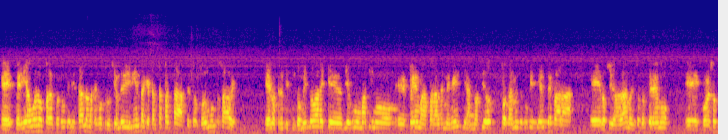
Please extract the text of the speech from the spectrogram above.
Que sería bueno para entonces utilizarlo en la reconstrucción de vivienda que tanta falta hace. Todo el mundo sabe que los 35 mil dólares que dio como máximo eh, FEMA para la emergencia no ha sido totalmente suficiente para eh, los ciudadanos. Nosotros queremos, eh, con, esos,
